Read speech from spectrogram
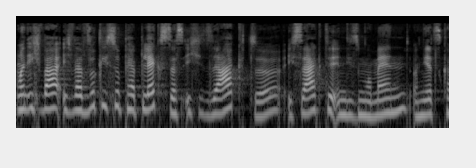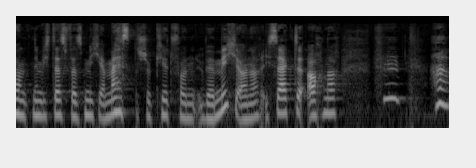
Und ich war, ich war wirklich so perplex, dass ich sagte, ich sagte in diesem Moment, und jetzt kommt nämlich das, was mich am meisten schockiert von über mich auch noch, ich sagte auch noch, hm, ha,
